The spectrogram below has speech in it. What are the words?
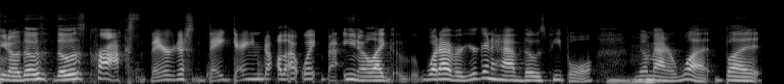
You know those those crocs they're just they gained all that weight back you know like whatever you're gonna have those people no mm-hmm. matter what but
